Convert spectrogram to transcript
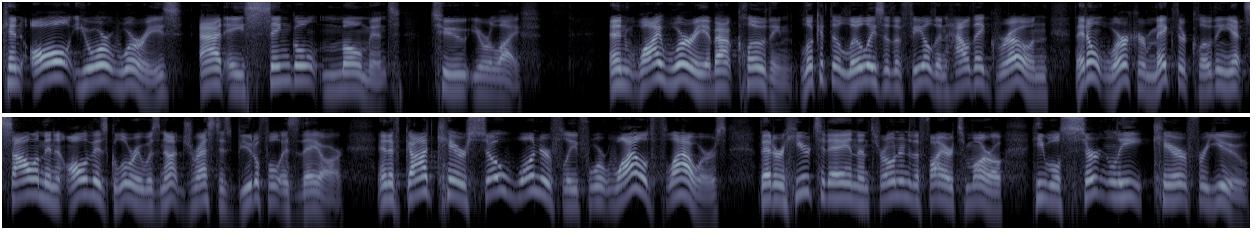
Can all your worries add a single moment to your life? And why worry about clothing? Look at the lilies of the field and how they grow, and they don't work or make their clothing, yet Solomon in all of his glory was not dressed as beautiful as they are. And if God cares so wonderfully for wild flowers that are here today and then thrown into the fire tomorrow, he will certainly care for you.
